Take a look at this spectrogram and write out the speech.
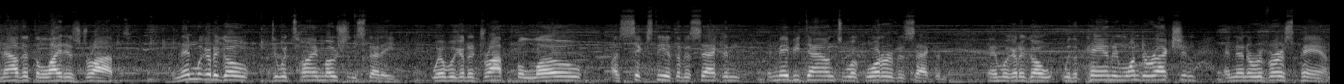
now that the light has dropped. And then we're going to go do a time motion study where we're going to drop below a 60th of a second and maybe down to a quarter of a second. And we're going to go with a pan in one direction and then a reverse pan.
